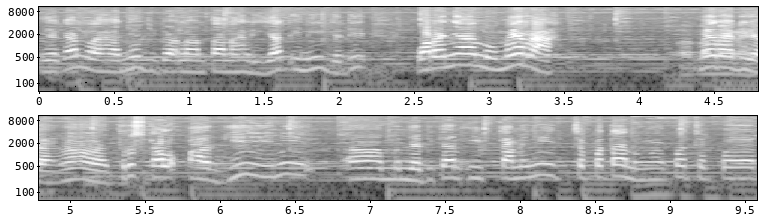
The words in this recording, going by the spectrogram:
ya kan lahannya juga lahan tanah liat ini, jadi warnanya anu merah, merah ya? dia. Heeh. Terus kalau pagi ini eh, menjadikan ikan ini cepet anu apa cepet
